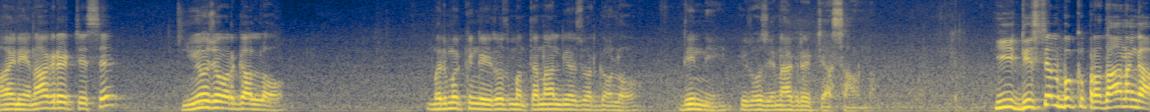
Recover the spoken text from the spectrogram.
ఆయన ఇనాగ్రేట్ చేస్తే నియోజకవర్గాల్లో మరి ముఖ్యంగా ఈరోజు మన తెనాలి నియోజకవర్గంలో దీన్ని ఈరోజు ఇనాగ్రేట్ చేస్తూ ఉన్నాం. ఈ డిజిటల్ బుక్ ప్రధానంగా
